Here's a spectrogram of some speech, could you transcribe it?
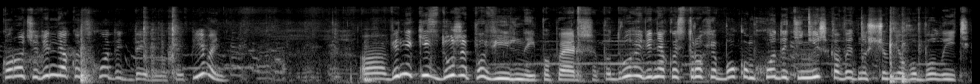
Коротше, він якось ходить дивно, цей півень. Він якийсь дуже повільний, по-перше. По-друге, він якось трохи боком ходить і ніжка видно, що в нього болить.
